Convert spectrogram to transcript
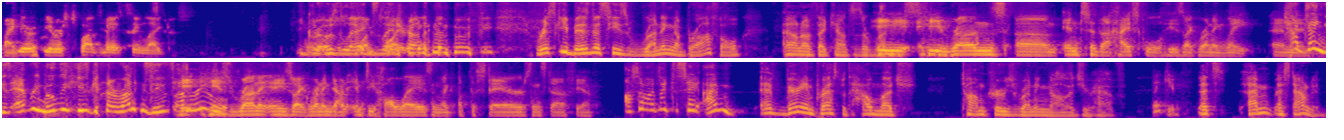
Like- your your response made it seem like He grows legs later on in the movie. Risky business. He's running a brothel. I don't know if that counts as a running. he he runs um into the high school. He's like running late, and God dang! Is every movie he's got a running scene? It's he- unreal. he's running and he's like running down empty hallways and like up the stairs and stuff. Yeah. Also, I'd like to say I'm very impressed with how much Tom Cruise running knowledge you have. Thank you. That's I'm astounded.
